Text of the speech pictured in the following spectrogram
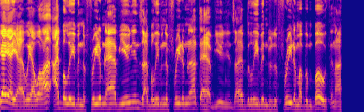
Yeah, yeah, yeah. Well, yeah, well I, I believe in the freedom to have unions. I believe in the freedom not to have unions. I believe in the freedom of them both, and I,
